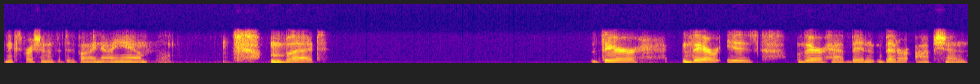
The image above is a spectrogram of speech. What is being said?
an expression of the divine I am. But there there is there have been better options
